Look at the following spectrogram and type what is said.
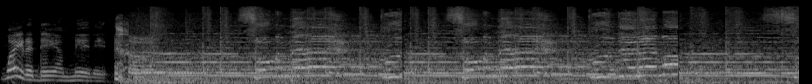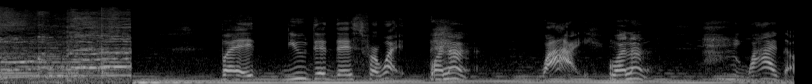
Wait a damn minute. But you did this for what? Why not? Why? Why not? Why though?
